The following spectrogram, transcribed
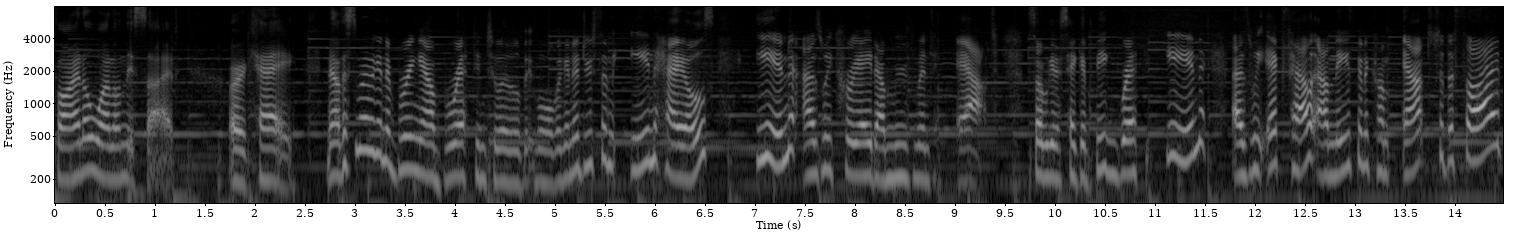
Final one on this side. Okay, now this is where we're gonna bring our breath into a little bit more. We're gonna do some inhales in as we create our movement out. So we're gonna take a big breath in. As we exhale, our knee's gonna come out to the side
